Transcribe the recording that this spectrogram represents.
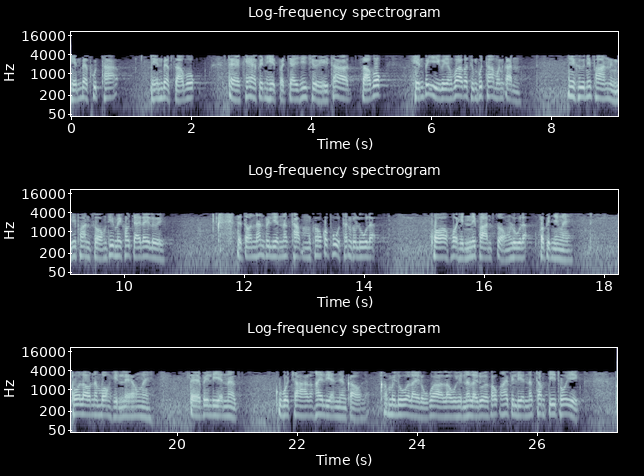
เห็นแบบพุทธะ เห็นแบบสาวก แต่แค่เป็นเหตุปัจจัยเฉยๆถ้าสาวกเห็นไปอีกก็อย่างว่าก็ถึงพุทธะเหมือนกัน นี่คือนิพพานหนึ่งนิพพานสองที่ไม่เข้าใจได้เลย แต่ตอนนั้นไปเรียนนักธรรมเขาก็พูดท่านก็รู้แล้ว พอพอเห็นนิพพานสองรู้แล้วว่าเป็นยังไงเพราะเรานะมองเห็นแล้วไง แต่ไปเรียนนะ่ะครูบาชาก็ให้เรียนอย่างเก่าแหละเขาไม่รู้อะไรหรอกว่าเราเห็นอะไรด้วยเขาก็ให้ไปเรียนนักธรรมตีโทเอกไป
